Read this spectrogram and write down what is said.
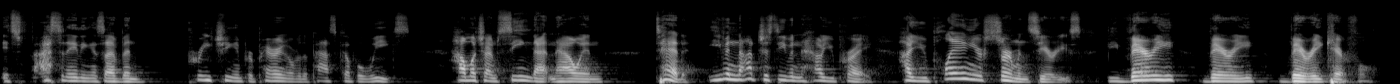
it's fascinating as I've been preaching and preparing over the past couple weeks how much I'm seeing that now in Ted. Even not just even how you pray, how you plan your sermon series. Be very, very, very careful.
